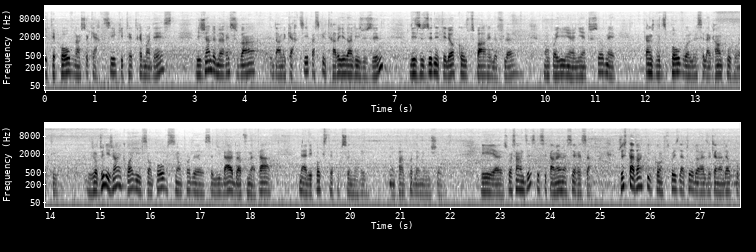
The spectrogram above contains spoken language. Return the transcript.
étaient pauvres dans ce quartier qui était très modeste. Les gens demeuraient souvent dans le quartier parce qu'ils travaillaient dans les usines. Les usines étaient là à cause du bar et le fleuve. Donc, vous voyez, il y a un lien tout ça. Mais quand je vous dis pauvre, c'est la grande pauvreté. Aujourd'hui, les gens croient qu'ils sont pauvres s'ils n'ont pas de cellulaire, d'ordinateur. Mais à l'époque, c'était pour se nourrir. On ne parle pas de la même chose. Et 70, euh, c'est quand même assez récent. Juste avant qu'ils construisent la tour de Radio-Canada pour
